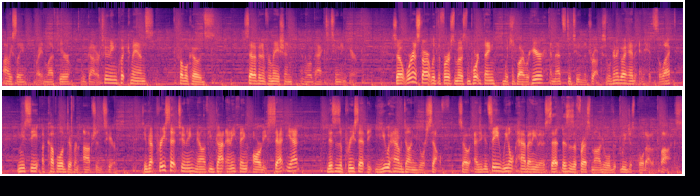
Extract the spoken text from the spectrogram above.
obviously right and left here, we've got our tuning, quick commands, trouble codes, setup and information, and then we're back to tuning here. So we're gonna start with the first and most important thing, which is why we're here, and that's to tune the truck. So we're gonna go ahead and hit select, and you see a couple of different options here. So you've got preset tuning. Now, if you've got anything already set yet, this is a preset that you have done yourself. So as you can see, we don't have any of those set. This is a fresh module that we just pulled out of the box.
